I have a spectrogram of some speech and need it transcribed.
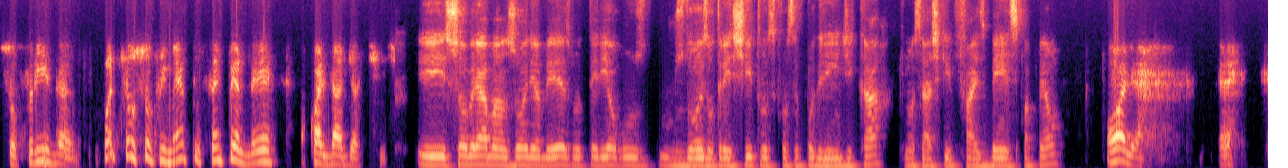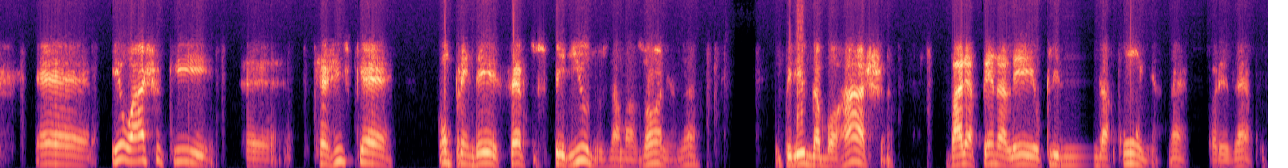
sofrida. Pode ser o sofrimento sem perder a qualidade artística. E sobre a Amazônia mesmo, teria alguns uns dois ou três títulos que você poderia indicar, que você acha que faz bem esse papel? Olha, é, é, eu acho que é, se a gente quer compreender certos períodos da Amazônia, né, o período da borracha, vale a pena ler Euclides da Cunha, né, por exemplo.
